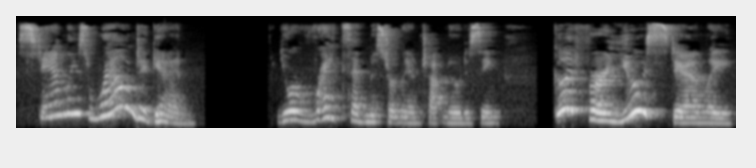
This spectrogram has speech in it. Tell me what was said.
Stanley's round again. You're right, said Mr. Lambchop, noticing. Good for you, Stanley.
